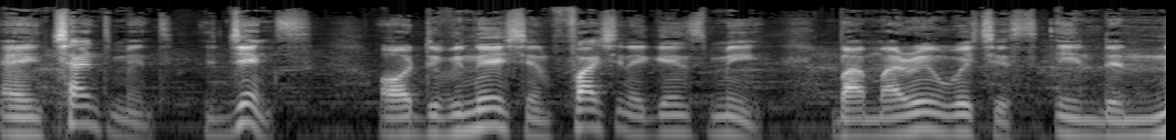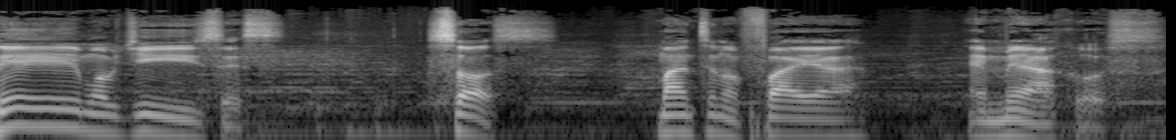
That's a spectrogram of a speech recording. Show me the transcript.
enchantment, jinx, or divination fashioned against me by marine witches in the name of Jesus. Source mountain of fire, and miracles.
